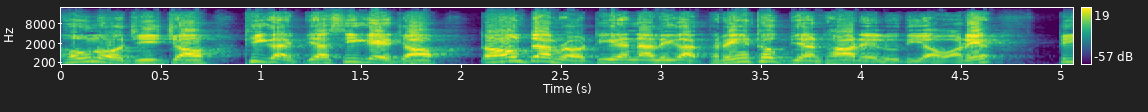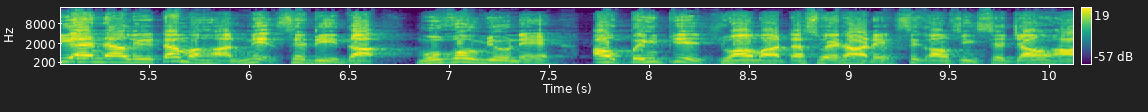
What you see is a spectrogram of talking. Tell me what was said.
ဖုံးတော်ကြီးကျောင်းထိခိုက်ပျက်စီးခဲ့ကြောင်းတောင်းတက်မတော် TNL ကသတင်းထုတ်ပြန်ထားတယ်လို့သိရပါတယ်။ TNL တပ်မဟာနှစ်စစ်ဒေသမိုးကုတ်မြို့နယ်အောက်ပိန်းပြစ်ရွာမှာတပ်ဆွဲထားတဲ့စစ်ကောင်စီစစ်ကြောင်းဟာ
